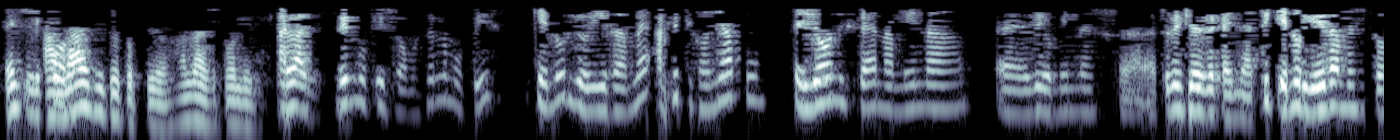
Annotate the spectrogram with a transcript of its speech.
Έχει, Λοιπόν. αλλάζει το τοπίο, αλλάζει πολύ. Αλλάζει. Πριν μου πεις όμως, θέλω να μου πεις καινούριο είδαμε αυτή τη χρονιά που τελειώνει σε ένα μήνα, ε, δύο μήνες ε, το 2019. Τι καινούριο είδαμε στο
